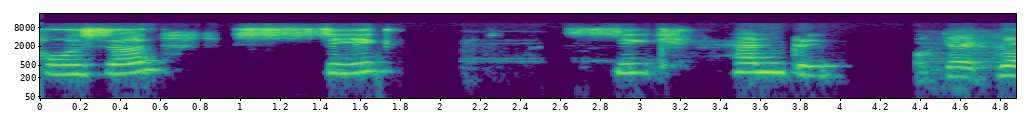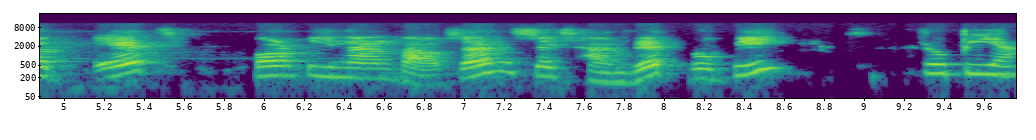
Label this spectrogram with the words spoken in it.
thousand six six hundred Oke, good. It's 49,600 rupiah. rupiah.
